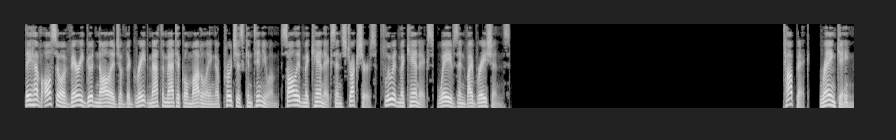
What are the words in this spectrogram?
They have also a very good knowledge of the great mathematical modeling approaches continuum solid mechanics and structures, fluid mechanics, waves and vibrations. Ranking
